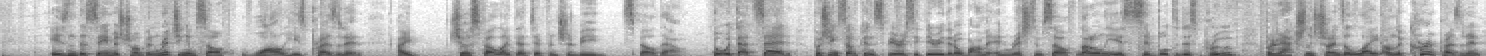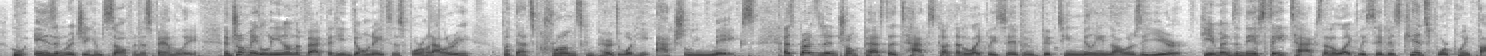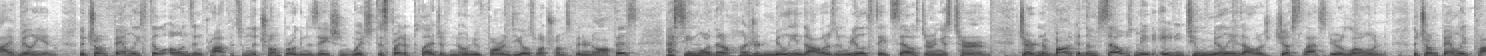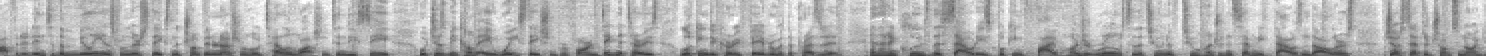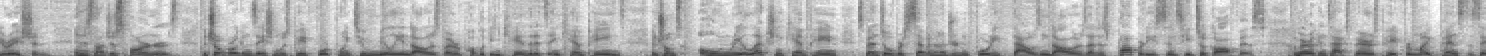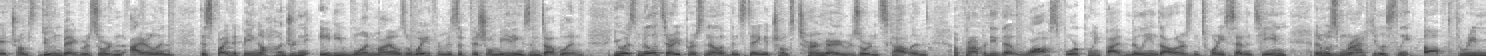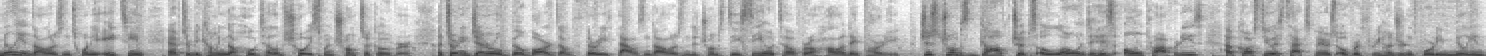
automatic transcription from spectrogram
isn't the same as Trump enriching himself while he's president. I just felt like that difference should be spelled out. But with that said, pushing some conspiracy theory that Obama enriched himself not only is simple to disprove, but it actually shines a light on the current president who is enriching himself and his family. And Trump may lean on the fact that he donates his 400 salary, but that's crumbs compared to what he actually makes. As president, Trump passed a tax cut that'll likely save him $15 million a year. He amended the estate tax that'll likely save his kids 4.5 million. The Trump family still owns and profits from the Trump Organization, which, despite a pledge of no new foreign deals while Trump's been in office, has seen more than $100 million in real estate sales during his term. Jared and Ivanka themselves made $82 million just last year alone. The Trump family profited into the millions from their stakes in the Trump International Hotel in Washington, D.C., which has become a waste station for foreign dignitaries looking to curry favor with the president. And that includes the Saudis booking 500 rooms to the tune of $270,000 just after Trump's inauguration. And it's not just foreigners. The Trump Organization was paid $4.2 million by Republican candidates and campaigns, and Trump's own reelection campaign spent over $740,000 at his property since he took office. American taxpayers paid for Mike Pence to stay at Trump's Doonbeg Resort in Ireland, despite it being 181 miles away from his official meetings in Dublin. U.S. military personnel have been staying at Trump's Turnberry Resort in Scotland, a property that lost $4.5 million in 2017 and was miraculously up $3 million in 2018 after becoming the hotel of choice when Trump took over. Attorney General Bill Barr dumped $30,000 into Trump's D.C. hotel for a holiday party. Just Trump's golf trips alone to his own properties have cost U.S. taxpayers over $340 million,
